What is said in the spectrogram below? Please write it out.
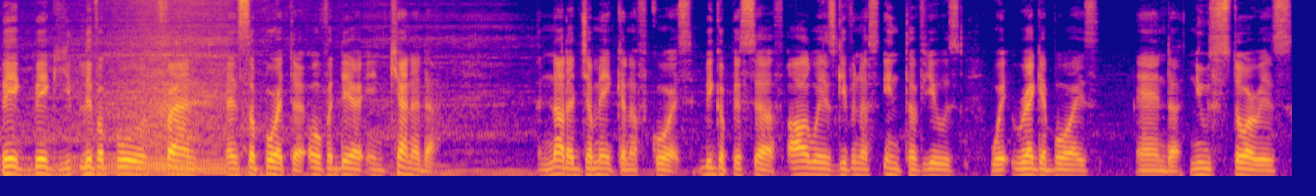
big, big Liverpool fan and supporter over there in Canada. Another Jamaican, of course. Big up yourself, always giving us interviews with Reggae Boys and uh, news stories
